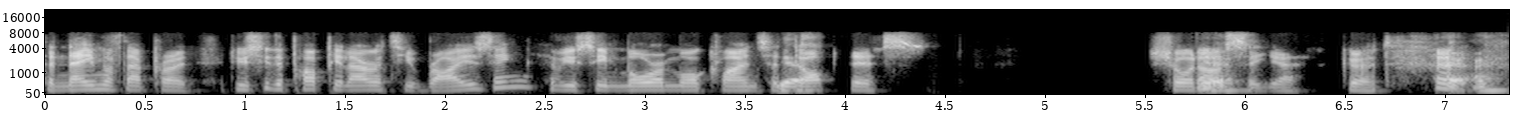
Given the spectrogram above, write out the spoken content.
the name of that product? Do you see the popularity rising? Have you seen more and more clients adopt yes. this? Short yes. answer, yes. Good. I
